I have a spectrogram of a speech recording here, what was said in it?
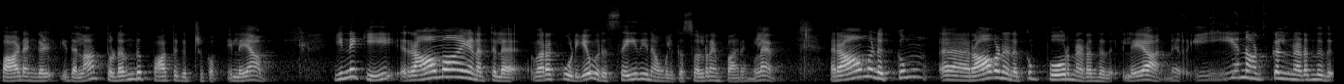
பாடங்கள் இதெல்லாம் தொடர்ந்து பார்த்துக்கிட்டு இருக்கோம் இல்லையா? இன்னைக்கு ராமாயணத்தில் வரக்கூடிய ஒரு செய்தி நான் உங்களுக்கு சொல்கிறேன் பாருங்களேன். ராமனுக்கும் அஹ், ராவணனுக்கும் போர் நடந்தது இல்லையா? நிறைய நாட்கள் நடந்தது.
